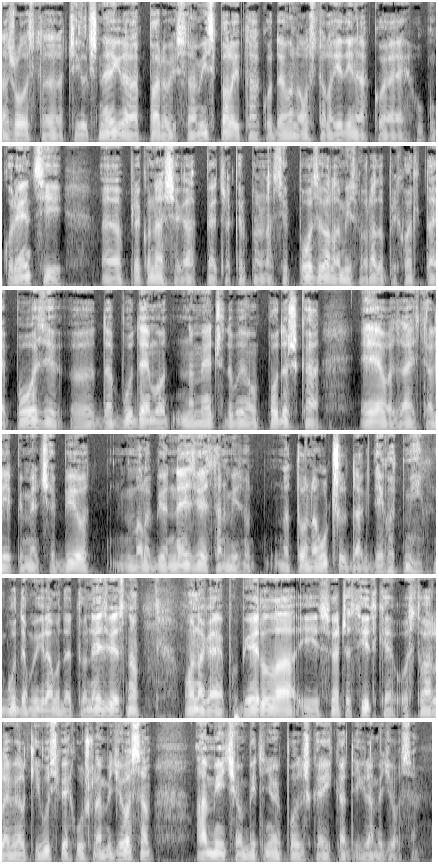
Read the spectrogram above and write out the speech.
Nažalost, e, Čilić ne igra, parovi su nam ispali, tako da je ona ostala jedina koja je u konkurenciji. E, preko našega Petra Krpana nas je pozvala, mi smo rado prihvatili taj poziv da budemo na meču, da budemo podrška. Evo, zaista lijepi meč je bio, malo je bio neizvjestan, mi smo na to naučili da gdje god mi budemo, igramo da je to neizvjesno. Ona ga je pobjedila i sve čestitke, ostvarila je veliki uspjeh, ušla je među osam, a mi ćemo biti njoj podrška i kad igra među osam.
